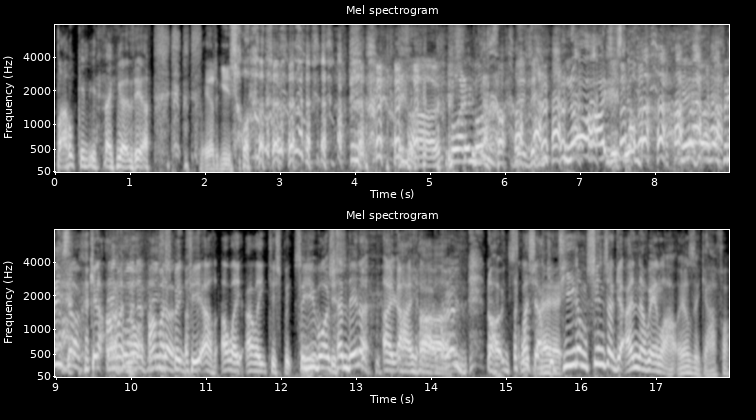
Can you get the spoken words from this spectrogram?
balcony thing out there. Fergie's. Morning, Bob. no, I just love. Get on the freezer. Can I, I'm, a, Get on no, the I'm a freezer. spectator. I like I like to spectate. So you watched him doing it? Aye, aye, aye. no, it's- listen, I could Mate. hear him. As soon as I get in, I went like, oh, "There's the gaffer."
